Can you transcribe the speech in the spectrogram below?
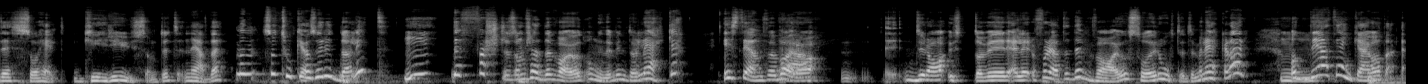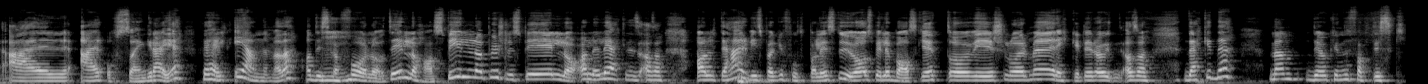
Det så helt grusomt ut nede. Men så tok jeg også rydda litt. Det første som skjedde, var jo at ungene begynte å leke. Istedenfor bare Ja. å eh, dra utover eller, fordi at det var jo så rotete med leker der. Og det tenker jeg jo at er, er også en greie. For jeg er helt enig med deg. At de skal få lov til å ha spill og puslespill og alle lekene altså, Alt det her. Vi sparker fotball i stua og spiller basket, og vi slår med racketer og altså, Det er ikke det. Men det å kunne faktisk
